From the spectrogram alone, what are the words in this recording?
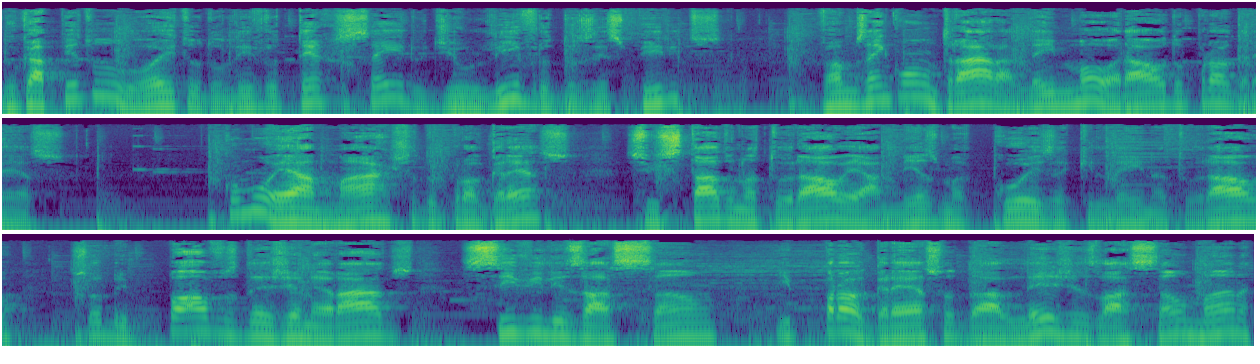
No capítulo 8 do livro terceiro de O Livro dos Espíritos, vamos encontrar a lei moral do progresso. Como é a marcha do progresso, se o estado natural é a mesma coisa que lei natural, sobre povos degenerados, civilização e progresso da legislação humana,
